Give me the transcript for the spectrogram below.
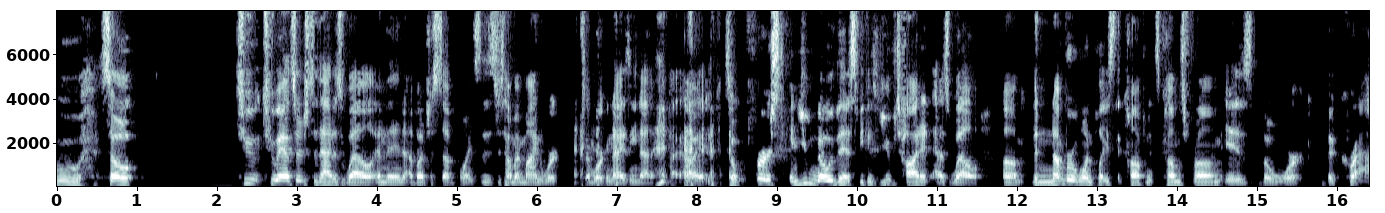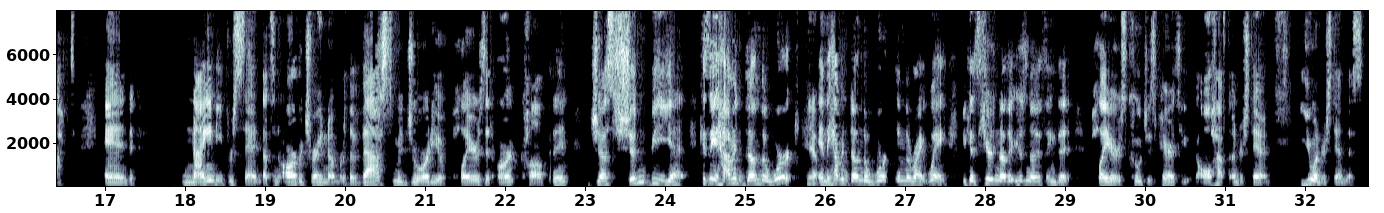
Ooh, so two two answers to that as well, and then a bunch of sub points. This is just how my mind works. I'm organizing. Uh, I, so first, and you know this because you've taught it as well. Um, the number one place that confidence comes from is the work, the craft, and 90%, that's an arbitrary number. The vast majority of players that aren't confident just shouldn't be yet because they haven't done the work yep. and they haven't done the work in the right way. Because here's another here's another thing that players, coaches, parents, you all have to understand. You understand this.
